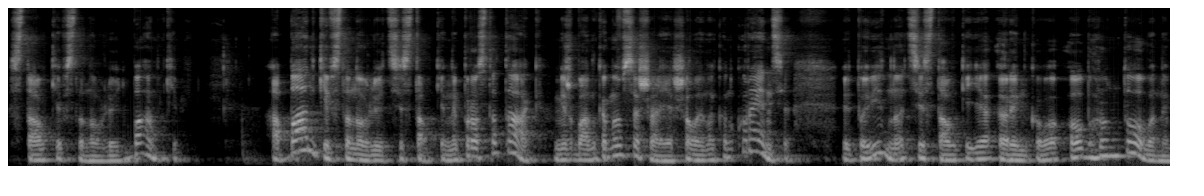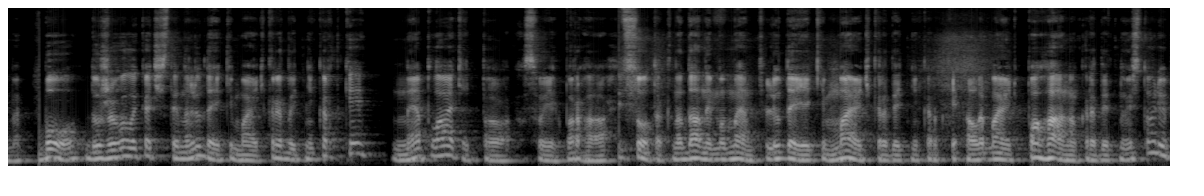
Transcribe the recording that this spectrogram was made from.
Ставки встановлюють банки. А банки встановлюють ці ставки не просто так. Між банками в США є шалена конкуренція. Відповідно, ці ставки є ринково обґрунтованими, бо дуже велика частина людей, які мають кредитні картки, не платять по своїх боргах. Відсоток на даний момент людей, які мають кредитні картки, але мають погану кредитну історію,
